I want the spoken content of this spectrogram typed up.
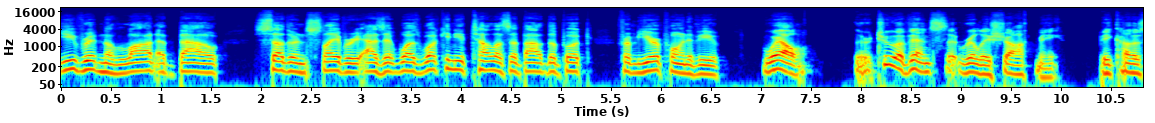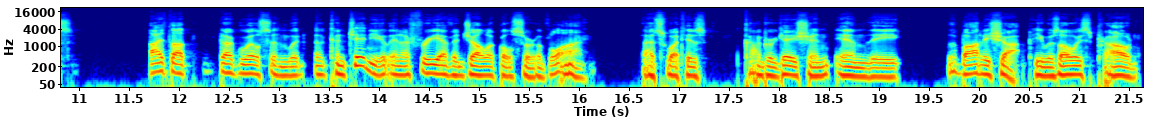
You've written a lot about Southern slavery as it was. What can you tell us about the book from your point of view? Well, there are two events that really shocked me because I thought Doug Wilson would uh, continue in a free evangelical sort of line. That's what his congregation in the the body shop. He was always proud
